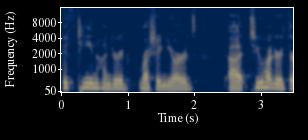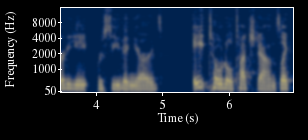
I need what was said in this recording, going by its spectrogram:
1,500 rushing yards, uh, 238 receiving yards, eight total touchdowns. Like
